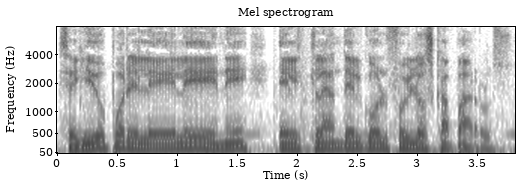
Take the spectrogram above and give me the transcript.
seguido por el ELN, el Clan del Golfo y los Caparros.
